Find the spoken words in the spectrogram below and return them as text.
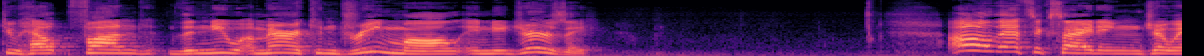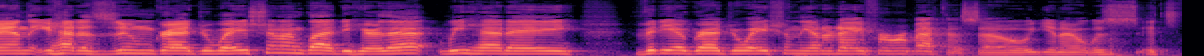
to help fund the new American Dream Mall in New Jersey. Oh, that's exciting, Joanne, that you had a Zoom graduation. I'm glad to hear that. We had a video graduation the other day for Rebecca, so you know it was it's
